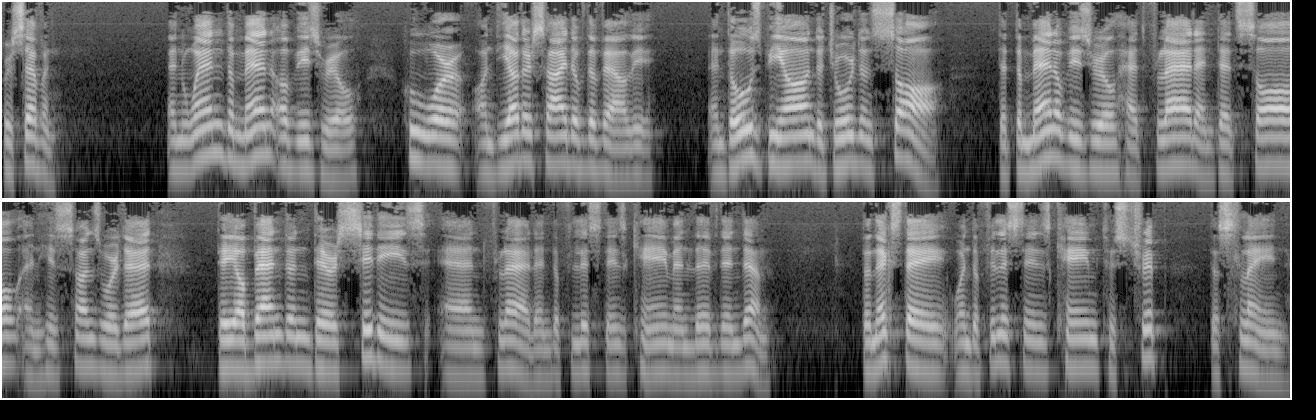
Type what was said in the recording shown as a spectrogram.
Verse 7 And when the men of Israel who were on the other side of the valley, and those beyond the Jordan saw that the men of Israel had fled and that Saul and his sons were dead, they abandoned their cities and fled, and the Philistines came and lived in them. The next day, when the Philistines came to strip the slain,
